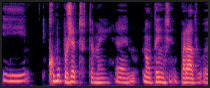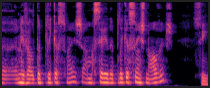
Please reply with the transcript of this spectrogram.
E como o projeto também não tem parado a nível de aplicações, há uma série de aplicações novas. Sim.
